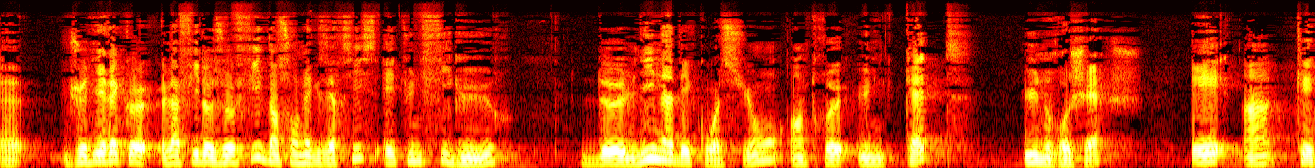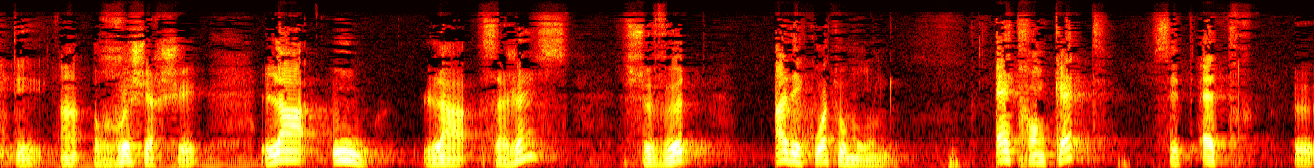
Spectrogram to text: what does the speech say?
Euh, je dirais que la philosophie, dans son exercice, est une figure de l'inadéquation entre une quête, une recherche, et un quêter, un rechercher, là où la sagesse se veut adéquate au monde. Être en quête, c'est être euh,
